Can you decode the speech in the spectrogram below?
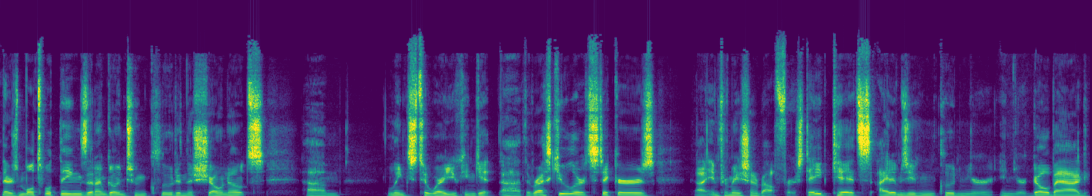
there's multiple things that I'm going to include in the show notes. Um, links to where you can get uh, the rescue alert stickers, uh, information about first aid kits, items you can include in your in your go bag.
